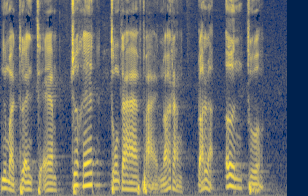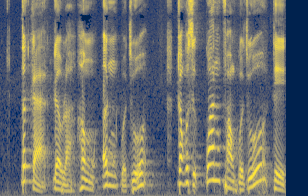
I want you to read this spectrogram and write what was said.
Nhưng mà thưa anh chị em trước hết chúng ta phải nói rằng đó là ơn chúa. Tất cả đều là hồng ân của chúa trong cái sự quan phòng của Chúa thì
